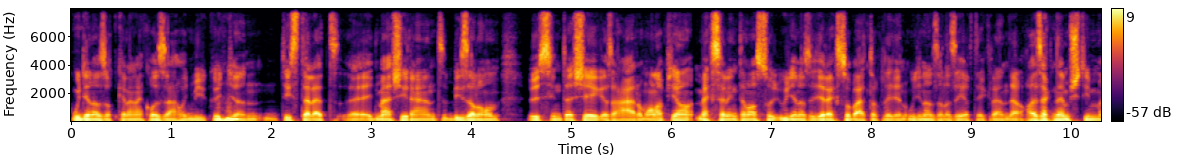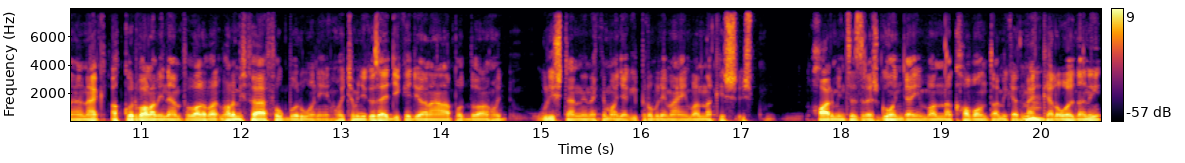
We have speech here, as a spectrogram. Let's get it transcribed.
ugyanazok kellenek hozzá, hogy működjön. Uh-huh. Tisztelet egymás iránt, bizalom, őszinteség, ez a három alapja, meg szerintem az, hogy ugyanaz a gyerekszobátok legyen ugyanazzal az értékrendel. Ha ezek nem stimmelnek, akkor valami nem, valami fel fog borulni. Hogyha mondjuk az egyik egy olyan állapotban van, hogy úristen, nekem anyagi problémáim vannak, és, és 30 ezeres gondjaim vannak havonta, amiket mm. meg mhm. kell oldani.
